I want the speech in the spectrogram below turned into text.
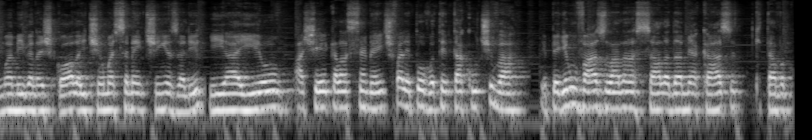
uma amiga na escola e tinha umas sementinhas ali. E aí eu achei aquela semente e falei, pô, vou tentar cultivar. Eu peguei um vaso lá na sala da minha casa que tava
